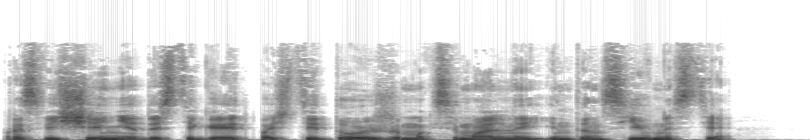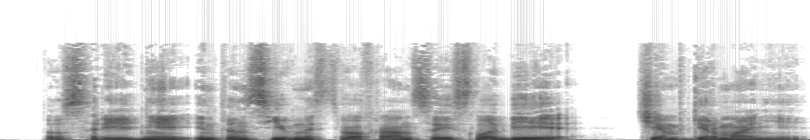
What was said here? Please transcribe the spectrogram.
просвещение достигает почти той же максимальной интенсивности, то средняя интенсивность во Франции слабее, чем в Германии.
